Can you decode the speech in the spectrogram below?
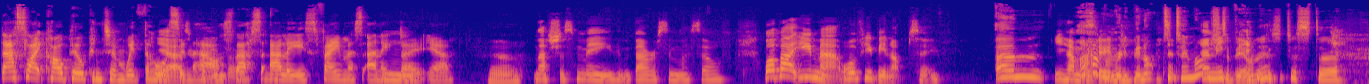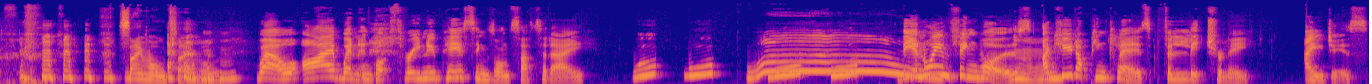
that's like Carl Pilkington with the horse Yeah, in the house. That's. Mm. Ali's famous anecdote. Yeah. yeah. That's just me embarrassing myself. What about you, Matt? What have you been up to? Um, You haven't I been haven't really been up to too much, to be honest. Just uh, same old, same old. Well, I went and got three new piercings on Saturday. Whoop, whoop. Whoa. The annoying thing was, Mm. I queued up in Claire's for literally ages,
